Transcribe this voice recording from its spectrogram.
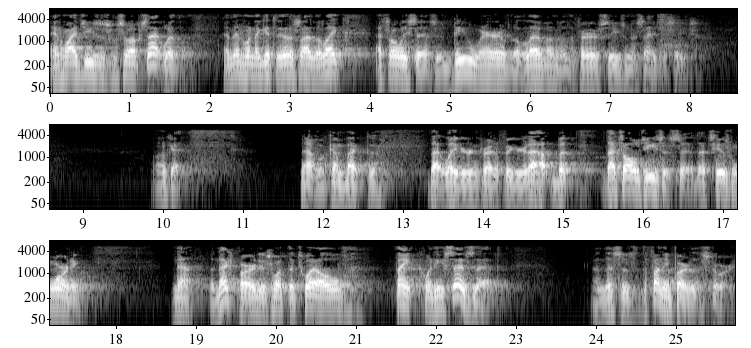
and why Jesus was so upset with them. And then when they get to the other side of the lake, that's all he says is beware of the leaven of the Pharisees and the Sadducees. Okay. Now we'll come back to that later and try to figure it out, but that's all Jesus said. That's his warning. Now, the next part is what the twelve think when he says that. And this is the funny part of the story.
